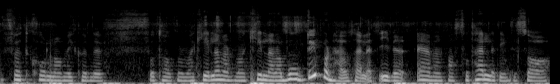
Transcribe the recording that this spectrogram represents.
för att kolla om vi kunde få tag på de här killarna. För de här killarna bodde ju på det här hotellet även fast hotellet inte sa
